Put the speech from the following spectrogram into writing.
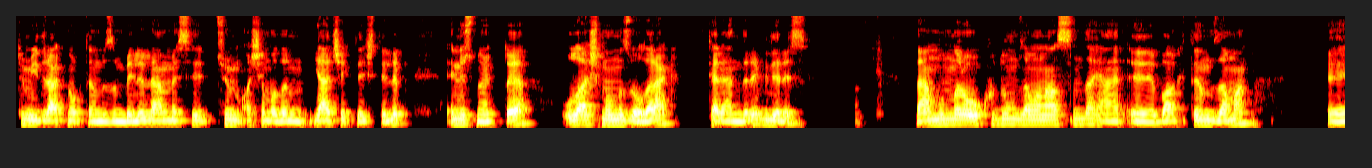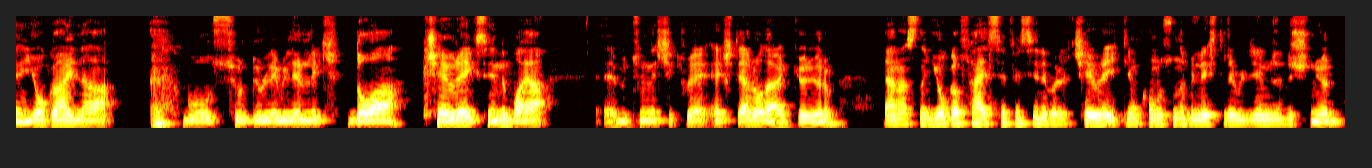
tüm idrak noktamızın belirlenmesi, tüm aşamaların gerçekleştirilip en üst noktaya ulaşmamız olarak telendirebiliriz. Ben bunları okuduğum zaman aslında yani e, baktığım zaman e, yogayla bu sürdürülebilirlik, doğa, çevre eksenini bayağı e, bütünleşik ve eşdeğer olarak görüyorum. Yani aslında yoga felsefesiyle böyle çevre iklim konusunda birleştirebileceğimizi düşünüyorum.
